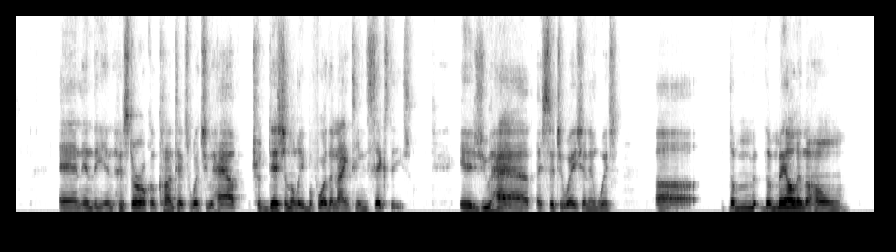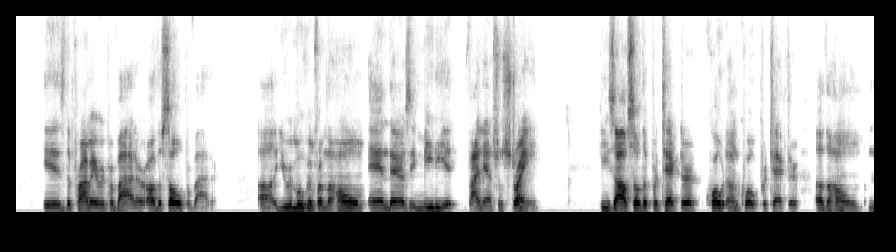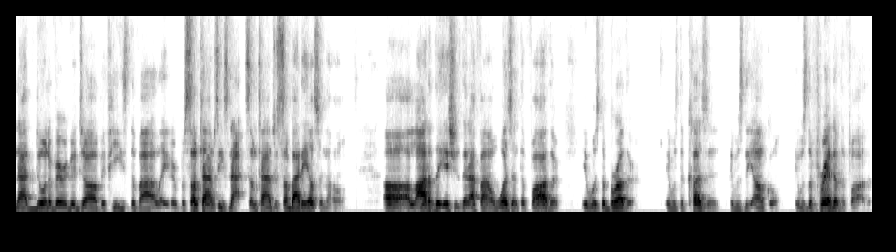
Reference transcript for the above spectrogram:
And in the in historical context, what you have traditionally before the 1960s is you have a situation in which uh, the the male in the home is the primary provider or the sole provider. Uh, you remove him from the home, and there's immediate financial strain. He's also the protector, quote unquote, protector of the home, not doing a very good job if he's the violator. But sometimes he's not. Sometimes it's somebody else in the home. Uh, a lot of the issues that I found wasn't the father, it was the brother, it was the cousin, it was the uncle, it was the friend of the father.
